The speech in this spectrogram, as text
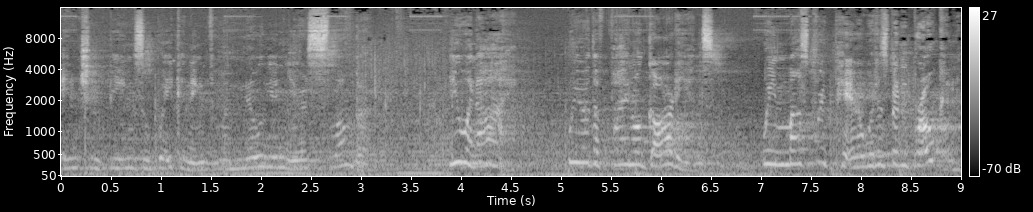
ancient beings awakening from a million years slumber. You and I, we are the final guardians. We must repair what has been broken.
